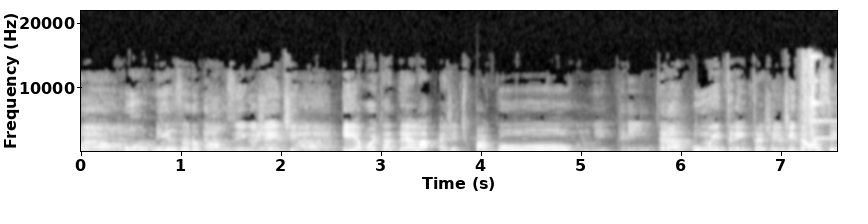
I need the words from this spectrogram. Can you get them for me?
Um pão. Um mísero pãozinho, gente. Ah. E a mortadela a gente pagou 1,30. 1,30, gente. Então, assim,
